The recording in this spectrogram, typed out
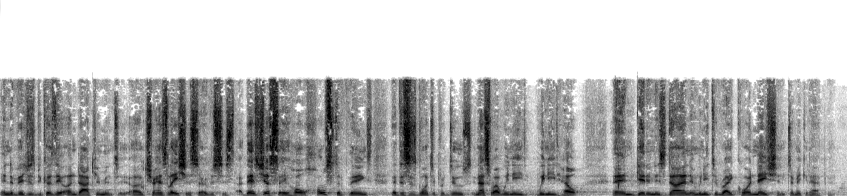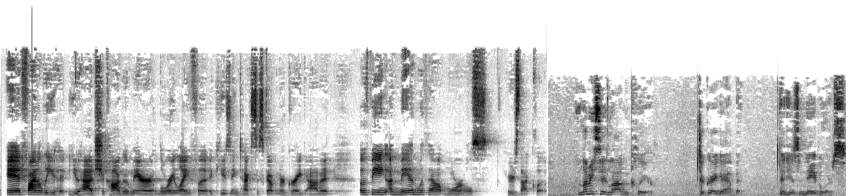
individuals because they're undocumented. Uh, translation services. There's just a whole host of things that this is going to produce, and that's why we need we need help in getting this done, and we need the right coordination to make it happen. And finally, you, you had Chicago Mayor Lori Lightfoot accusing Texas Governor Greg Abbott of being a man without morals. Here's that clip. Let me say loud and clear to Greg Abbott and his enablers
